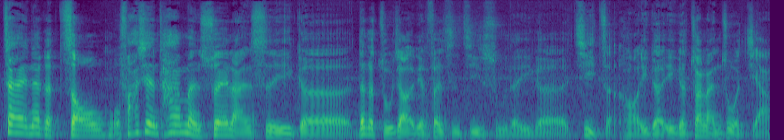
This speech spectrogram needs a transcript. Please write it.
在那个州，我发现他们虽然是一个那个主角有点愤世嫉俗的一个记者哈，一个一个专栏作家，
